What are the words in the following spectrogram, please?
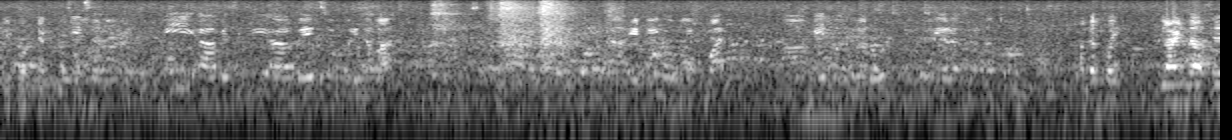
की कॉन्टेक्ट जी sir we basically based in Faridabad eighteen oblique one main Mathura road near अगर कोई क्लाइंट आपसे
